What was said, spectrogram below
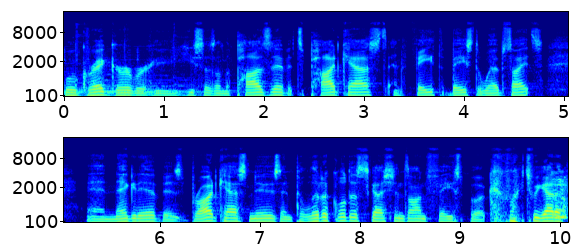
Well, Greg Gerber, he, he says on the positive, it's podcasts and faith based websites, and negative is broadcast news and political discussions on Facebook, which we got to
